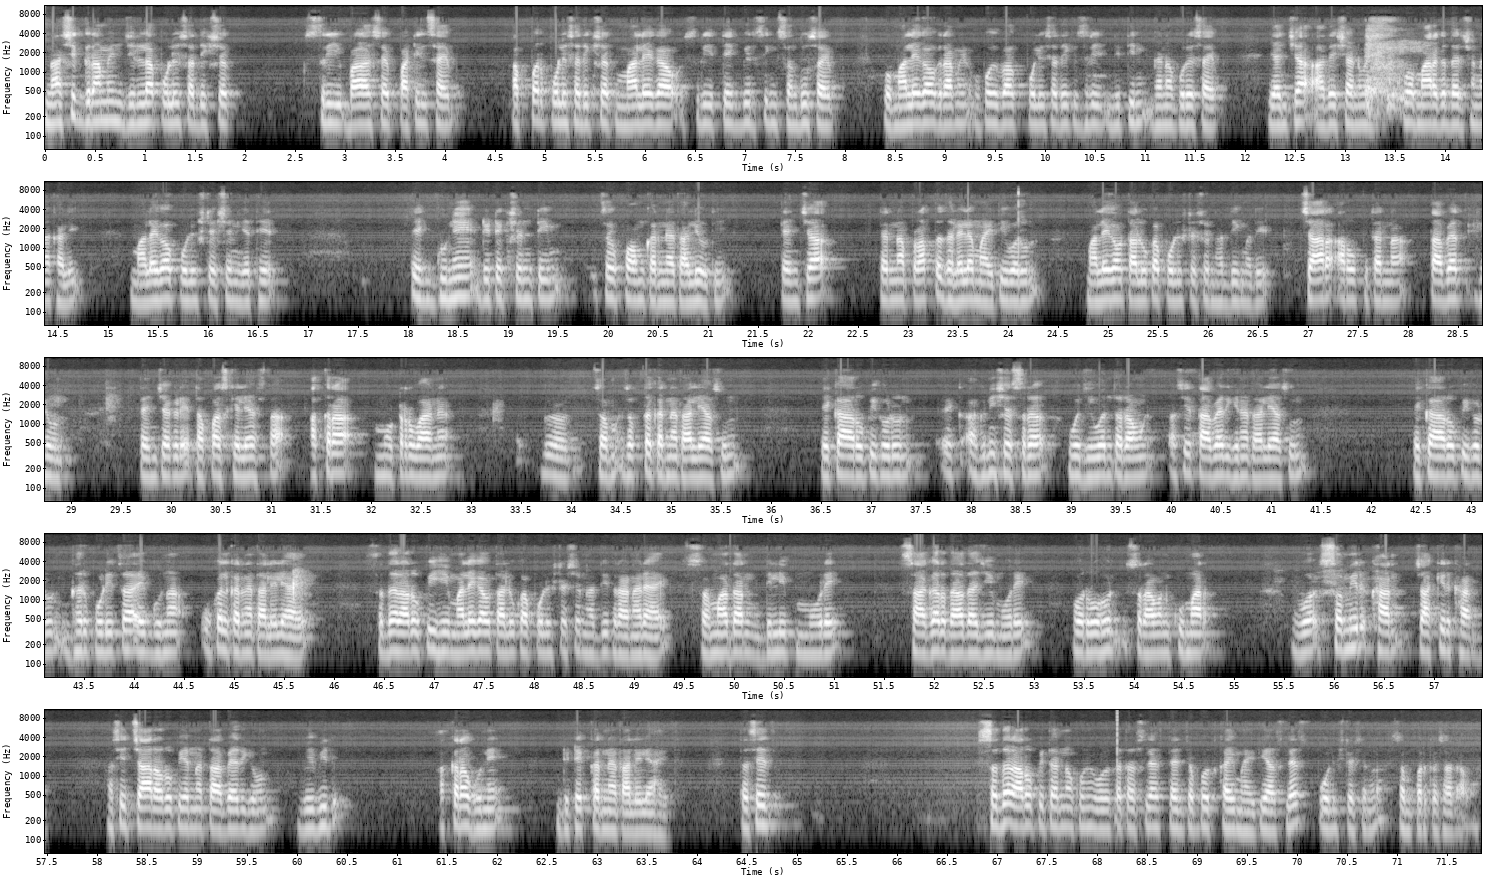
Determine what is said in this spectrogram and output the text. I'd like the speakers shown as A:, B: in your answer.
A: नाशिक ग्रामीण जिल्हा पोलीस अधीक्षक श्री बाळासाहेब पाटील साहेब अप्पर पोलीस अधीक्षक मालेगाव श्री तेगबीर सिंग संधू साहेब व मालेगाव ग्रामीण उपविभाग पोलीस अधीक्षक श्री नितीन गणापुरे साहेब यांच्या आदेशान्वये व मार्गदर्शनाखाली मालेगाव पोलीस स्टेशन येथे एक गुन्हे डिटेक्शन टीमचं फॉर्म करण्यात आली होती. त्यांच्या त्यांना प्राप्त झालेल्या माहितीवरून मालेगाव तालुका पोलीस स्टेशन हद्दीमध्ये चार आरोपितांना ताब्यात घेऊन त्यांच्याकडे तपास केले असता अकरा मोटर वाहनं जम जप्त करण्यात आले असून एका आरोपीकडून एक अग्निशस्त्र व जिवंत राऊंड असे ताब्यात घेण्यात आले असून एका आरोपीकडून घरफोडीचा एक गुन्हा उकल करण्यात आलेले आहे. सदर आरोपी हे मालेगाव तालुका पोलीस स्टेशन हद्दीत राहणारे आहे. समाधान दिलीप मोरे सागर दादाजी मोरे व रोहन श्रावण कुमार व समीर खान चाकीर खान असे चार आरोपी यांना ताब्यात घेऊन विविध अकरा गुन्हे डिटेक्ट करण्यात आलेले आहेत. तसेच सदर आरोपितांना कोणी ओळखत असल्यास त्यांच्याबाबत काही माहिती असल्यास पोलीस स्टेशनला संपर्क साधावा.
